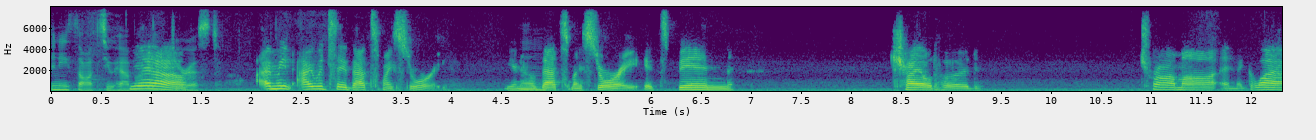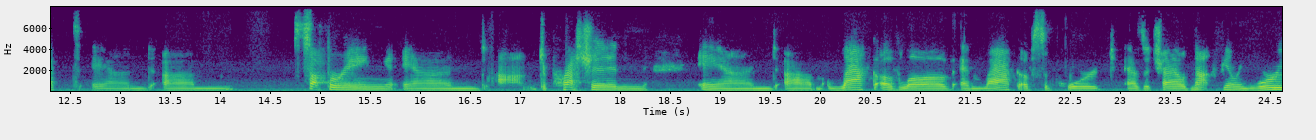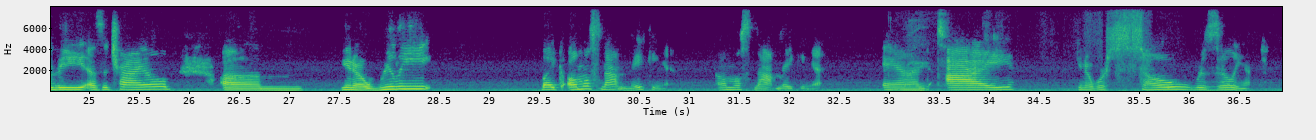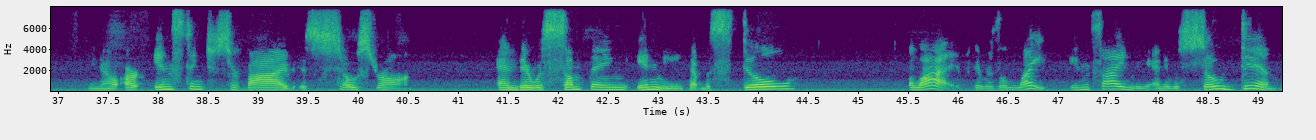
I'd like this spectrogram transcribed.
any thoughts you have on that, dearest? I mean, I would say that's my story. You know, Mhm. that's my story. It's been childhood trauma and neglect and um, suffering and um, depression and um, lack of love and lack of support as a child, not feeling worthy as a child. Um, you know, really like almost not making it, almost not making it. And Right. I, you know, we're so resilient. You know, our instinct to survive is so strong. And there was something in me that was still alive. There was a light inside me, and it was so dim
